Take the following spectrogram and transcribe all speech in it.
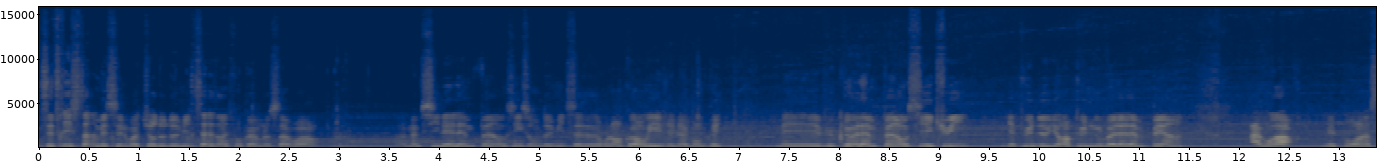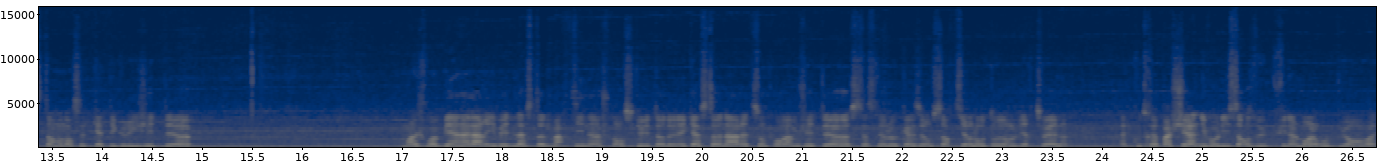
C'est triste, hein, mais c'est une voiture de 2016, hein, il faut quand même le savoir. Euh, même si les LM1 aussi sont de 2016, elles roulent encore, oui, j'ai bien compris. Mais vu que le LMP1 aussi est cuit, il n'y aura plus de nouvelle LMP1 à voir. Mais pour l'instant, dans cette catégorie GTE, moi, je vois bien l'arrivée de l'Aston Martin. Hein. Je pense que, étant donné qu'Aston arrête son programme GTE, ça serait l'occasion de sortir l'auto dans le virtuel. Elle coûterait pas cher niveau licence, vu que finalement, elle roule plus en vrai.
